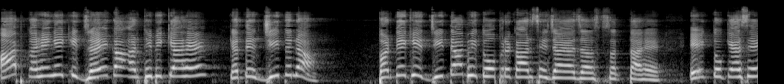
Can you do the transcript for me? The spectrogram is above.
आप कहेंगे कि जय का अर्थ भी क्या है? कहते हैं, जीतना। पर देखिए, जीता भी दो प्रकार से जाया जा सकता है। एक तो कैसे?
